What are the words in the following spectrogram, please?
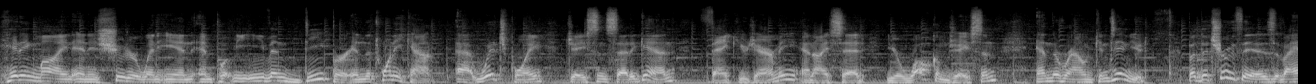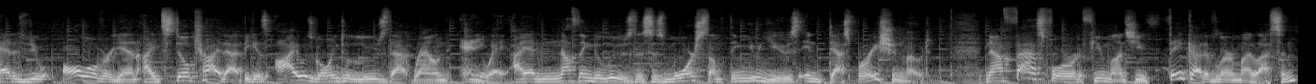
hitting mine, and his shooter went in and put me even deeper in the 20 count. At which point, Jason said again, Thank you, Jeremy. And I said, You're welcome, Jason. And the round continued. But the truth is, if I had to do all over again, I'd still try that because I was going to lose that round anyway. I had nothing to lose. This is more something you use in desperation mode. Now, fast forward a few months, you'd think I'd have learned my lesson.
